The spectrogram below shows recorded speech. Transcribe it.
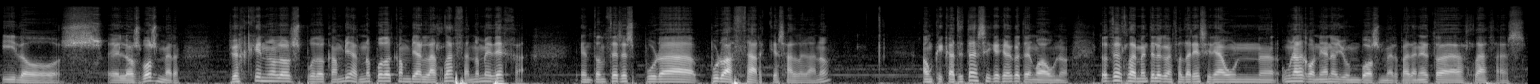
y los, eh, los Bosmer. Pero es que no los puedo cambiar, no puedo cambiar la raza, no me deja. Entonces es pura, puro azar que salga, ¿no? Aunque Kazita sí que creo que tengo a uno. Entonces realmente lo que me faltaría sería un, un Argoniano y un Bosmer para tener todas las razas.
